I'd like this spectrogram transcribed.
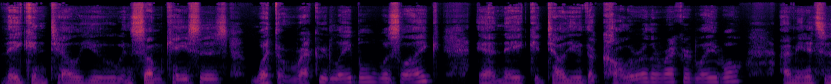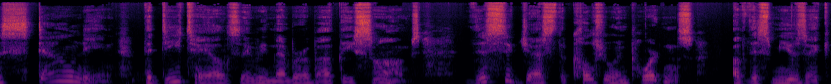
They can tell you, in some cases, what the record label was like, and they could tell you the color of the record label. I mean, it's astounding the details they remember about these songs. This suggests the cultural importance of this music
